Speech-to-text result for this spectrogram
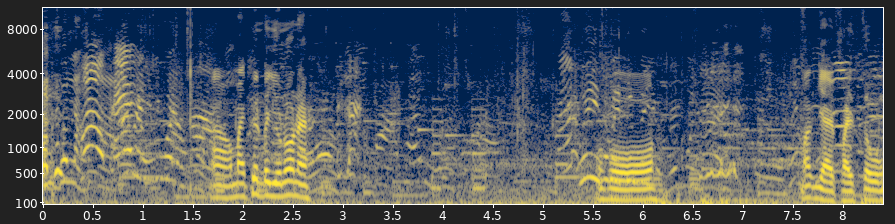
คนหลังพ่อแพ้หนึ่งคนหลังเอาไม่ขึ้นไปอยู่โน่นนะโอ้โห มักใหญ่ไฟสูง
